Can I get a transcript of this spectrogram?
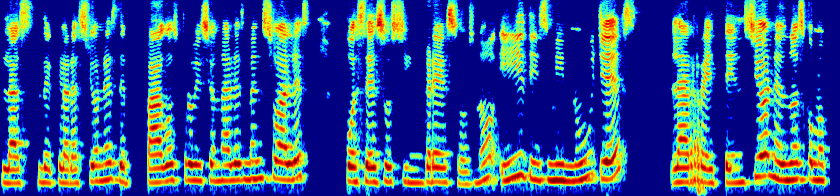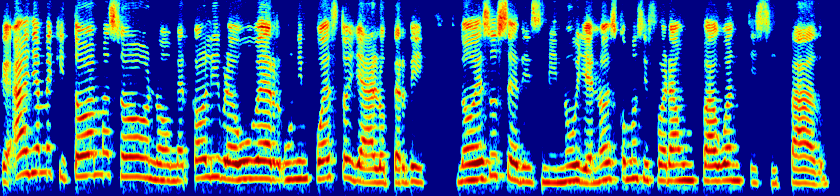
las declaraciones de pagos provisionales mensuales, pues esos ingresos, ¿no? Y disminuyes las retenciones, no es como que, ah, ya me quitó Amazon o Mercado Libre, Uber, un impuesto, ya lo perdí. No, eso se disminuye, ¿no? Es como si fuera un pago anticipado.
